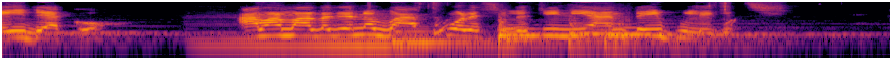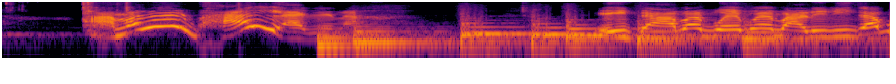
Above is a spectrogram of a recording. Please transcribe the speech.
এই দেখো আমার মাথা যেন বাস করেছিল চিনি আনতেই ভুলে গেছি। আমার আর ভালো লাগে না। এইটা আবার বয়ে বয়ে বাড়ি নিয়ে যাব?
